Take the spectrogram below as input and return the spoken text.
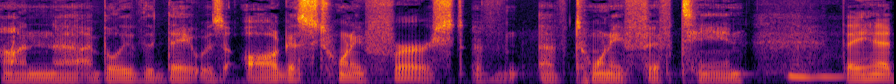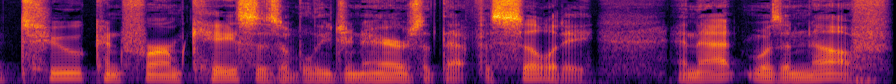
on uh, I believe the date was August 21st of, of 2015, mm-hmm. they had two confirmed cases of Legionnaires at that facility, and that was enough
